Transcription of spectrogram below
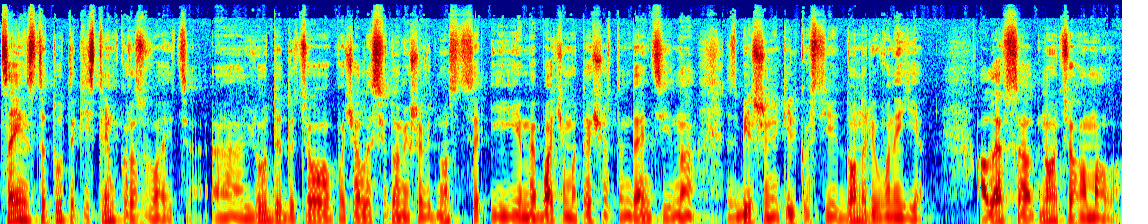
Це інститут, який стрімко розвивається. Люди до цього почали свідоміше відноситися, і ми бачимо те, що тенденції на збільшення кількості донорів вони є. Але все одно цього мало.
